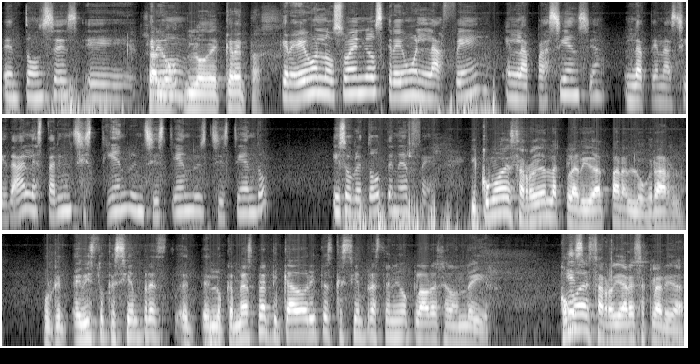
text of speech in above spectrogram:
Entonces, eh, o sea, lo, decretas. Creo en los sueños, creo en la fe, en la paciencia, en la tenacidad, el estar insistiendo, insistiendo, insistiendo y sobre todo tener fe. ¿Y cómo desarrollas la claridad para lograrlo? Porque he visto que siempre, eh, lo que me has platicado ahorita es que siempre has tenido claro hacia dónde ir. ¿Cómo desarrollar esa claridad?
